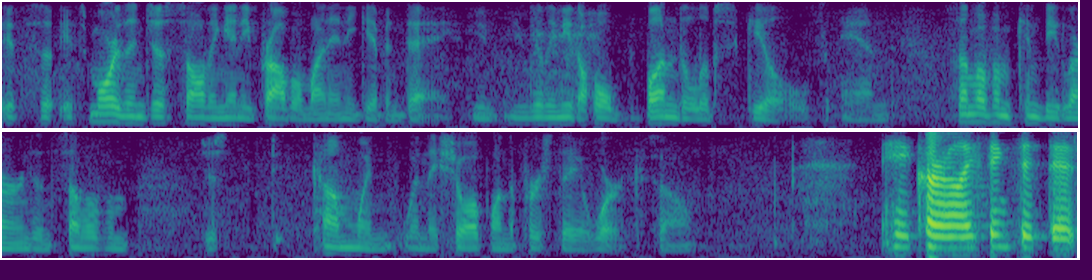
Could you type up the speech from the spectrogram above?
it's it's more than just solving any problem on any given day. You you really need a whole bundle of skills, and some of them can be learned, and some of them just come when when they show up on the first day of work. So Hey, Karl, I think that that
